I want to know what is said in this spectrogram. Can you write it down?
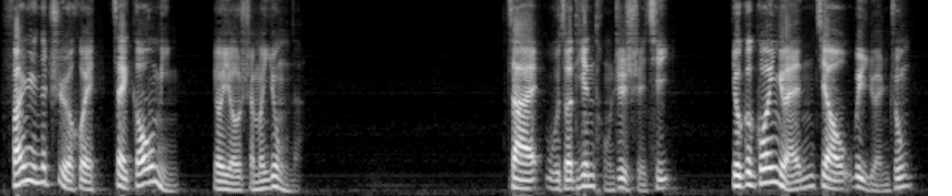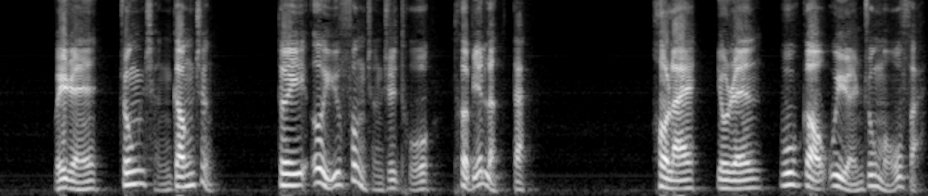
凡人的智慧再高明，又有什么用呢？在武则天统治时期，有个官员叫魏元忠，为人忠诚刚正，对阿谀奉承之徒特别冷淡。后来有人诬告魏元忠谋反，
